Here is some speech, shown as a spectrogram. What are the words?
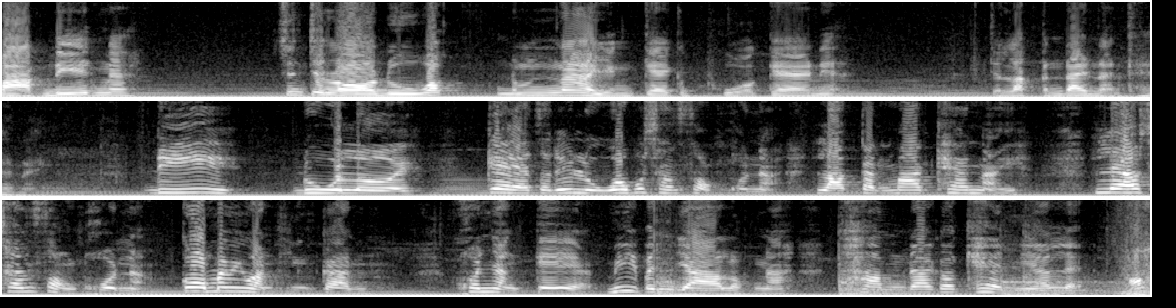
ปากดีกนะ ฉันจะรอดูว่าน้ำหน้าอย่างแกกับผัวแกเนี่ย จะรักกันได้นานแค่ไหน ดีดูเลย แกจะได้รู้ว่าพวกฉันสองคนอะรักกันมากแค่ไหน แล้วฉันสองคนอะก็ไม่มีวันทิ้งกัน คนอย่างแกอะไม่มีปัญญาหรอกนะทำได้ก็แค่เนี้ยแหละอ๋อ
